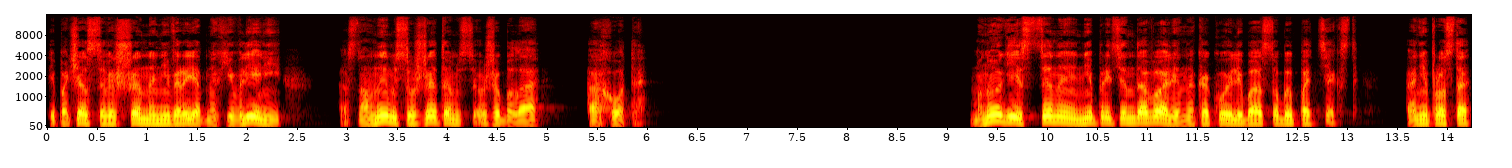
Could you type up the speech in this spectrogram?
и подчас совершенно невероятных явлений, основным сюжетом все же была охота. Многие сцены не претендовали на какой-либо особый подтекст. Они просто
